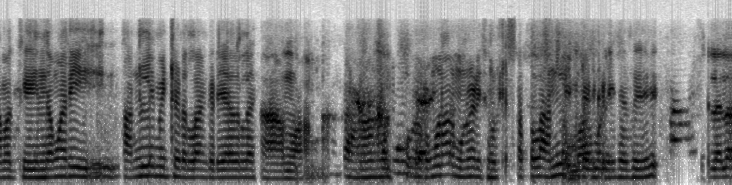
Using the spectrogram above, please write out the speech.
நமக்கு இந்த மாதிரி அன்லிமிட்டெட் எல்லாம் கிடையாதுல்ல. ஆமா ரொம்ப நாள் முன்னாடி சொல்றேன் அப்பெல்லாம் அன்லிமிட்டெட் கிடையாது. இல்ல இல்ல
